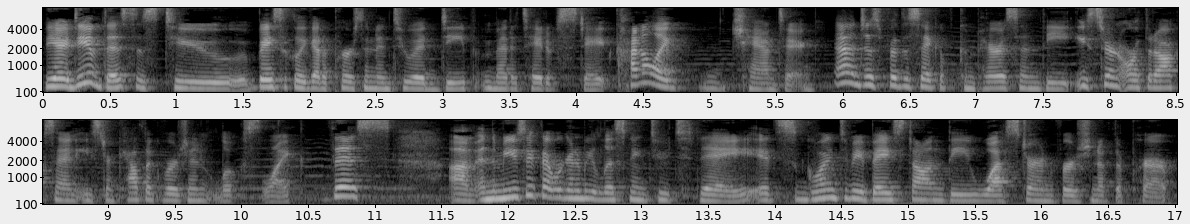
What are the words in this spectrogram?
The idea of this is to basically get a person into a deep meditative state, kind of like chanting. And just for the sake of comparison, the Eastern Orthodox and Eastern Catholic version looks like this. Um, and the music that we're going to be listening to today, it's going to be based on the Western version of the prayer.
